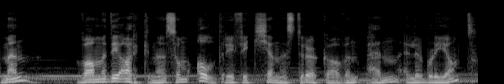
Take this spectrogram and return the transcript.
Men hva med de arkene som aldri fikk kjenne strøket av en penn eller blyant?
